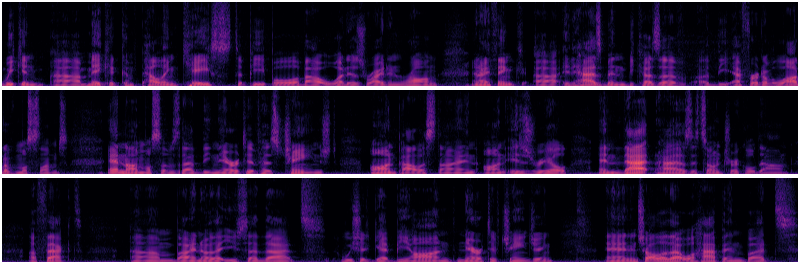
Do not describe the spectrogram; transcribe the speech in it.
we can uh, make a compelling case to people about what is right and wrong. And I think uh, it has been because of uh, the effort of a lot of Muslims and non Muslims that the narrative has changed on Palestine, on Israel, and that has its own trickle down effect. Um, but I know that you said that we should get beyond narrative changing. And inshallah, that will happen. But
